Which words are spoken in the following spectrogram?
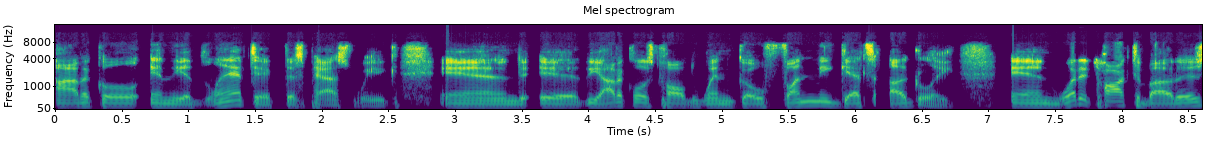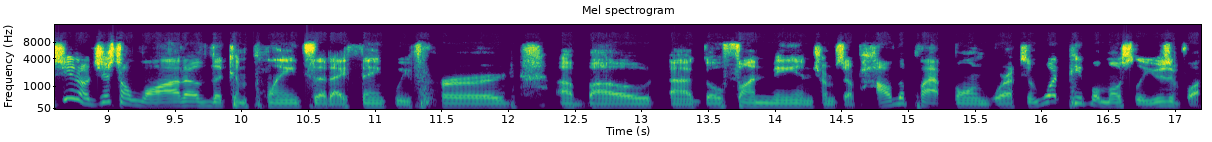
article in the Atlantic this past week, and it, the article is called "When GoFundMe Gets Ugly," and what it talked about is, you know, just a lot of the complaints that I think we've heard about uh, GoFundMe in terms of how the platform works and what people mostly use it for.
